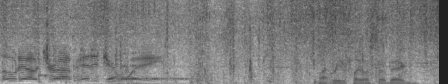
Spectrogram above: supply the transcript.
Loadout drop headed your way. My replay was so big.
